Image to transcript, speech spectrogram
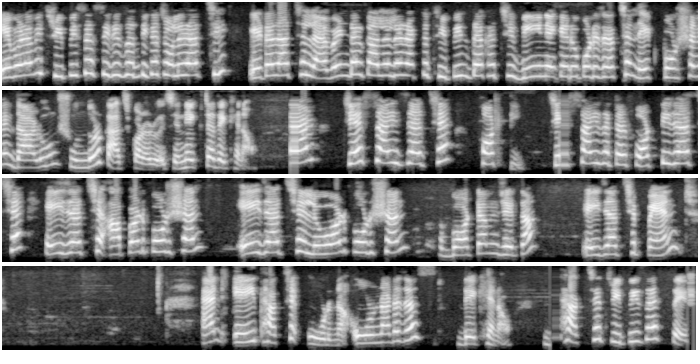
এবার আমি থ্রি পিসের সিরিজের দিকে চলে যাচ্ছি। এটা যাচ্ছে ল্যাভেন্ডার কালারের একটা থ্রি পিস দেখাচ্ছি। ভি নেকের উপরে যাচ্ছে নেক পোর্শনে দারুণ সুন্দর কাজ করা রয়েছে। নেকটা দেখে নাও। আর চেস্ট সাইজ যাচ্ছে ফর্টি চেস্ট সাইজ এটার ফর্টি যাচ্ছে, এই যাচ্ছে আপার পোর্শন এই যাচ্ছে লোয়ার পোর্শন বটম যেটা, এই যাচ্ছে প্যান্ট অ্যান্ড এই থাকছে ওড়না। ওড়নাটা জাস্ট দেখে নাও। থাকছে থ্রি পিসের সেট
